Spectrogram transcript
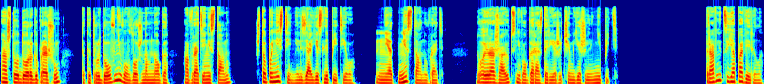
А что дорого прошу, так и трудов в него вложено много, а врать я не стану. Что понести нельзя, если пить его. Нет, не стану врать. Но и рожают с него гораздо реже, чем ежели не пить. Травнице я поверила.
